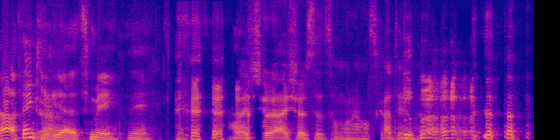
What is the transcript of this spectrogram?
Oh, thank Yeah. you. Yeah, it's me. Yeah. I should I should have said someone else. God damn it.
